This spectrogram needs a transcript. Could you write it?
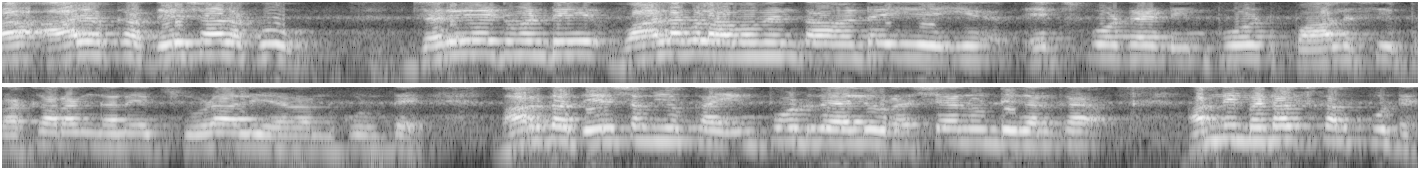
ఆ- ఆ యొక్క దేశాలకు జరిగేటువంటి వాళ్ళకు లాభం ఎంత అంటే ఈ ఎక్స్పోర్ట్ అండ్ ఇంపోర్ట్ పాలసీ ప్రకారంగానే చూడాలి అని అనుకుంటే భారతదేశం యొక్క ఇంపోర్ట్ వాల్యూ రష్యా నుండి కనుక అన్ని మెటల్స్ కలుపుకుంటే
